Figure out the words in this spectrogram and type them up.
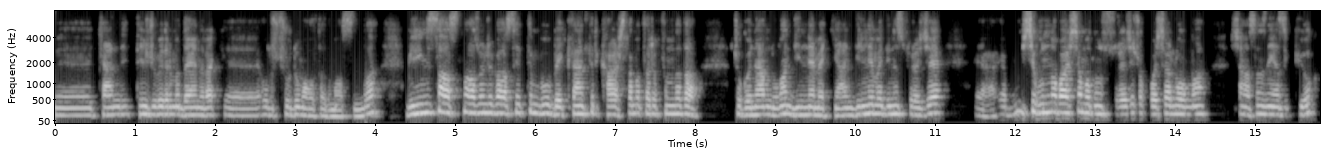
e, kendi tecrübelerime dayanarak e, oluşturduğum alt adım aslında. Birincisi aslında az önce bahsettim bu beklentileri karşılama tarafında da çok önemli olan dinlemek. Yani dinlemediğiniz sürece e, bu işe bununla başlamadığınız sürece çok başarılı olma şansınız ne yazık ki yok.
